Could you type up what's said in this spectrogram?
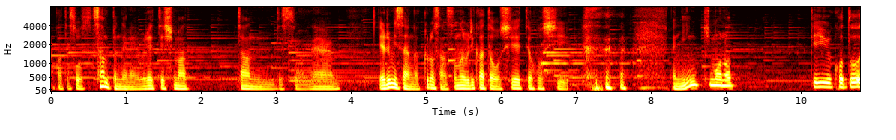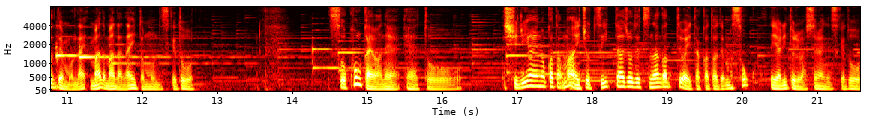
よかった。そう。3分でね売れてしまったんですよね。でルミさんが黒さんその売り方教えてほしい。人気者ってっていうことでもないまだまだないと思うんですけどそう今回はねえっ、ー、と知り合いの方まあ一応ツイッター上でつながってはいた方で、まあ、そこまでやり取りはしてないんですけど、ま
